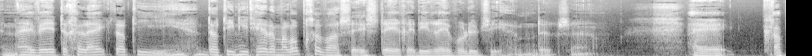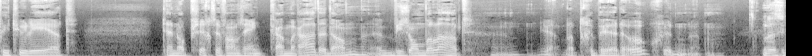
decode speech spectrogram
en hij weet tegelijk dat hij, dat hij niet helemaal opgewassen is tegen die revolutie. En dus uh, hij capituleert ten opzichte van zijn kameraden dan bijzonder laat. Ja, dat gebeurde ook. En, Omdat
